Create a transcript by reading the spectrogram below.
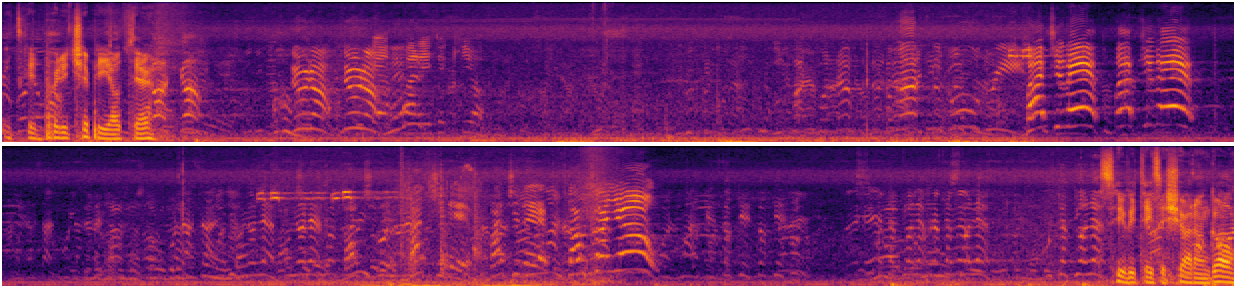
It's getting pretty chippy out there. Tem a parede aqui, ó. Bate direto, bate direto. Bate direto, bate direto. Dá um canhão. See if he takes a shot on goal.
